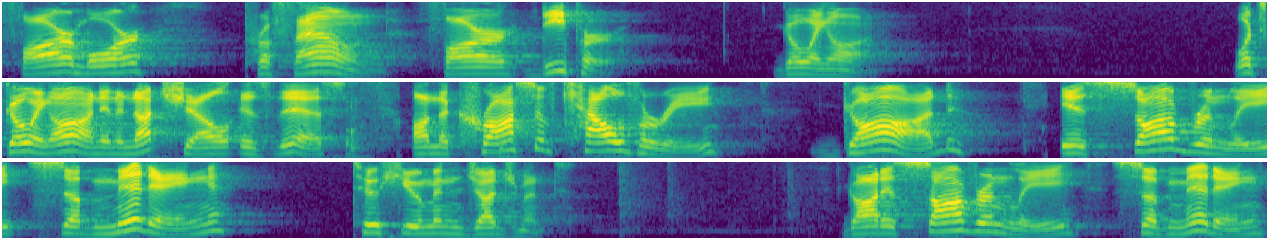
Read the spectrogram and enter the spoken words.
far more profound, far deeper going on. What's going on, in a nutshell, is this on the cross of Calvary, God is sovereignly submitting to human judgment. God is sovereignly submitting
